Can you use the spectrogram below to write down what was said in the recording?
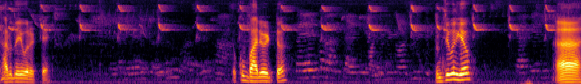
खारुदही वाटतंय खूप भारी वाटतं. तुमची पण घेऊ? हा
